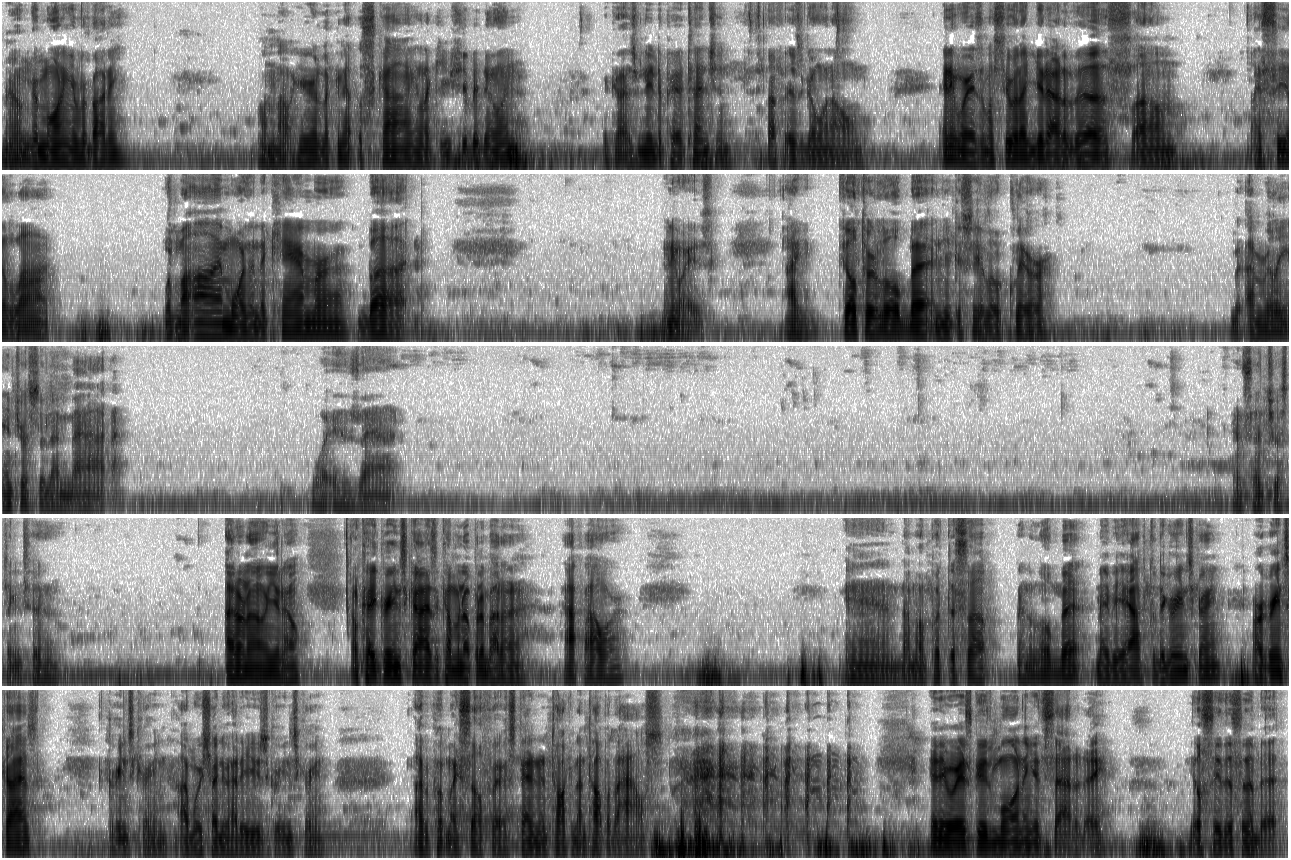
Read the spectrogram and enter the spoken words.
Well, good morning, everybody. I'm out here looking at the sky like you should be doing because we need to pay attention. Stuff is going on. Anyways, I'm gonna see what I can get out of this. Um, I see a lot with my eye more than the camera, but anyways, I filtered a little bit and you can see a little clearer. But I'm really interested in that. What is that? That's interesting too. I don't know, you know. Okay, green skies are coming up in about a half hour. And I'm going to put this up in a little bit, maybe after the green screen or green skies. Green screen. I wish I knew how to use green screen. I would put myself there standing and talking on top of the house. Anyways, good morning. It's Saturday. You'll see this in a bit.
